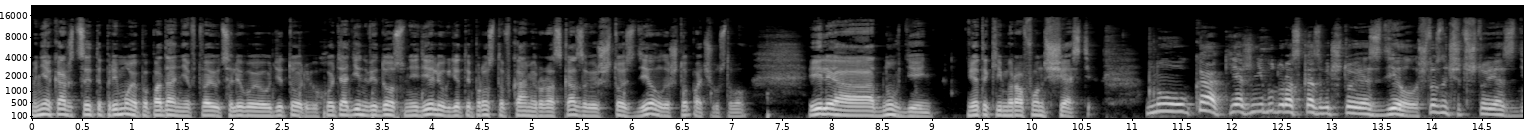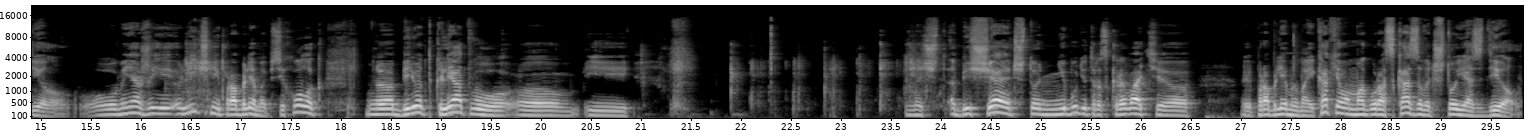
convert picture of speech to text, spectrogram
Мне кажется, это прямое попадание в твою целевую аудиторию. Хоть один видос в неделю, где ты просто в камеру рассказываешь, что сделал и что почувствовал. Или одну в день. Этакий марафон счастья. Ну как, я же не буду рассказывать, что я сделал. Что значит, что я сделал? У меня же личные проблемы. Психолог э, берет клятву э, и значит, обещает, что не будет раскрывать э, проблемы мои. Как я вам могу рассказывать, что я сделал?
